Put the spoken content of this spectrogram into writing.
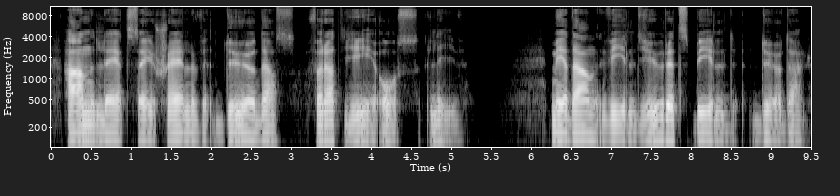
Han lät sig själv dödas för att ge oss liv, medan vilddjurets bild dödar.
